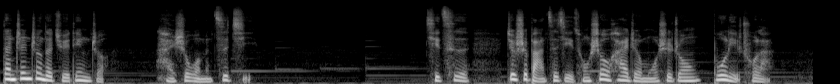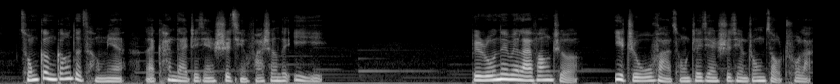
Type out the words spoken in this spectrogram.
但真正的决定者还是我们自己。其次，就是把自己从受害者模式中剥离出来，从更高的层面来看待这件事情发生的意义。比如那位来访者。一直无法从这件事情中走出来，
